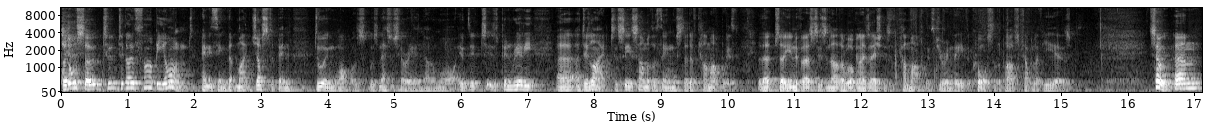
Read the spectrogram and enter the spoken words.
but also to, to go far beyond anything that might just have been doing what was, was necessary and no more. It, it, has been really uh, a delight to see some of the things that have come up with, that uh, universities and other organisations have come up with during the, the course of the past couple of years. So, um,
